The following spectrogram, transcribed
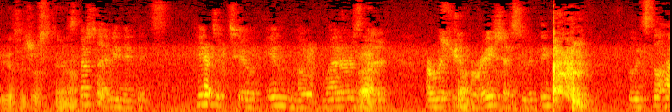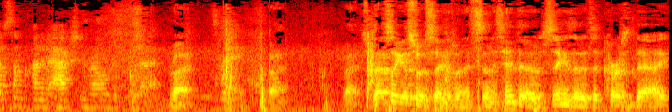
I guess it's just you know. Especially, I mean, if it's hinted to in the letters Right. that are written in Sure. You would think we would still have some kind of action relevant to that Right. today. Right. Right. So that's I guess what it's saying is when it's when it's hinted, what it's saying is that it's a cursed day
